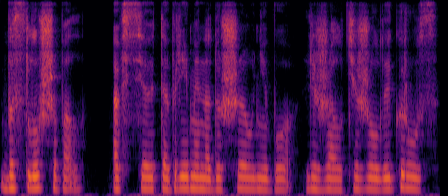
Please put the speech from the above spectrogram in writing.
выслушивал, а все это время на душе у него лежал тяжелый груз.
